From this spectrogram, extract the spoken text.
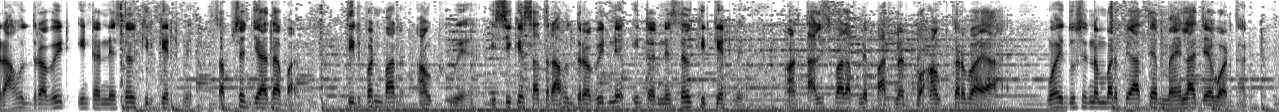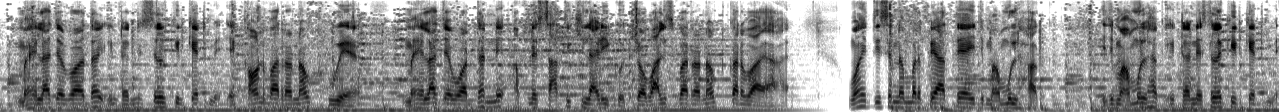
राहुल द्रविड़ इंटरनेशनल क्रिकेट में सबसे ज़्यादा बार तिरपन बार आउट हुए हैं। इसी के साथ राहुल द्रविड़ ने इंटरनेशनल क्रिकेट में अड़तालीस बार अपने पार्टनर को आउट करवाया है। वहीं दूसरे नंबर पर आते हैं महिला जयवर्धन। महिला जयवर्धन इंटरनेशनल क्रिकेट में इक्यावन बार रन आउट हुए हैं। महिला जयवर्धन ने अपने साथी खिलाड़ी को चौवालीस बार रन आउट करवाया है। वहीं तीसरे नंबर पर आते हैं इजमामुल हक। इजमामुल हक इंटरनेशनल क्रिकेट में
